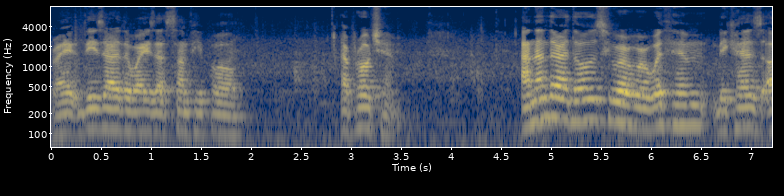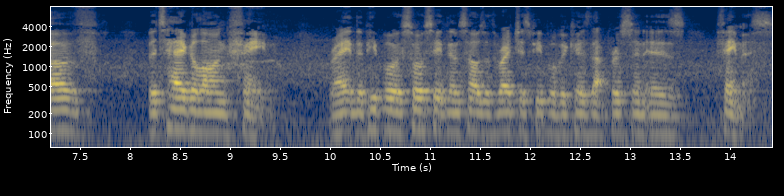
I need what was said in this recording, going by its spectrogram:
right? These are the ways that some people approach him. And then there are those who are, were with him because of the tag along fame, right? The people associate themselves with righteous people because that person is famous,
